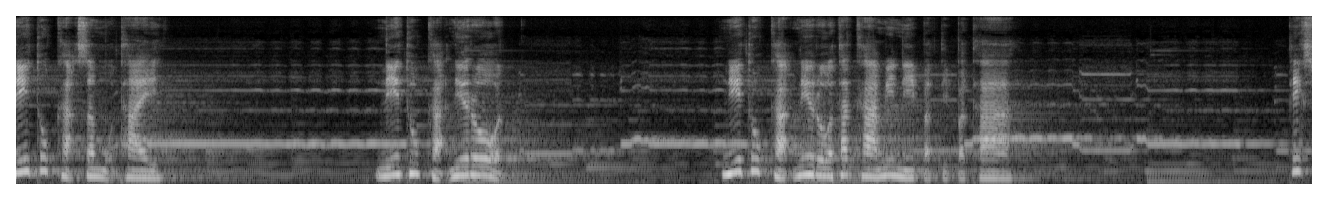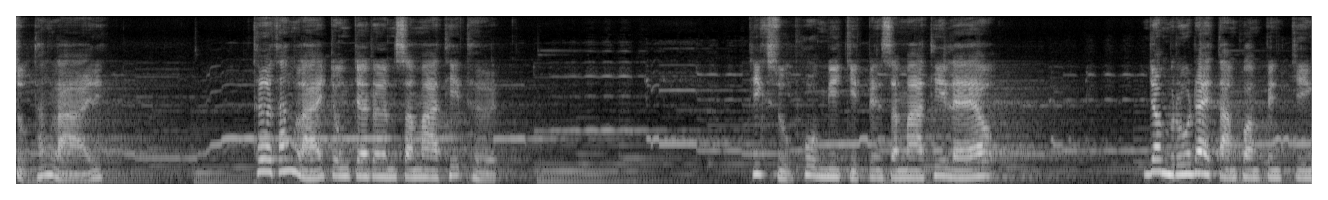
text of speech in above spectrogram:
นี้ทุกขะสมุทัยนี้ทุกขะนิโรธนี้ทุกขะนิโรธคามินีปฏิปทา ภิกษุทั้งหลาย เธอทั้งหลายจงเจริญสมาธิเถิด ภิกษุผู้มีจิตเป็นสมาธิแล้ว ย่อมรู้ได้ตามความเป็นจริง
